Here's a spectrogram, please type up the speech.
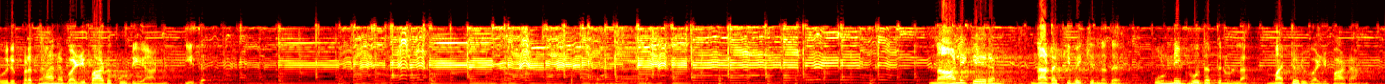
ഒരു പ്രധാന വഴിപാട് കൂടിയാണ് ഇത്. നാളികേരം നടക്കി വയ്ക്കുന്നത് ഉണ്ണിഭൂതത്തിനുള്ള മറ്റൊരു വഴിപാടാണ്.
